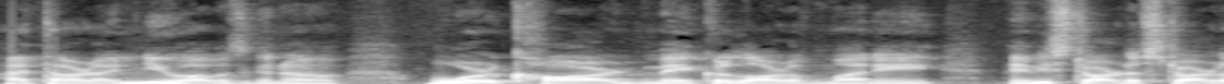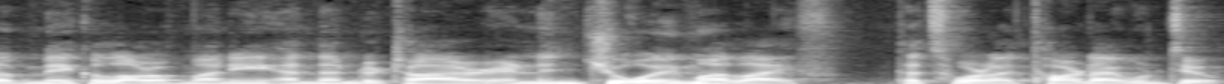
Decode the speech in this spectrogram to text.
I thought I knew I was going to work hard, make a lot of money, maybe start a startup, make a lot of money, and then retire and enjoy my life. That's what I thought I would do.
